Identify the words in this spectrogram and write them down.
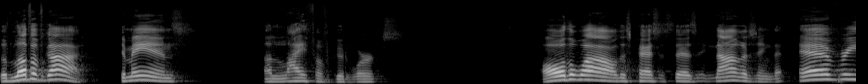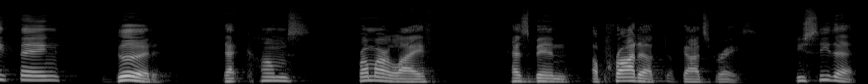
The love of God demands a life of good works. All the while, this passage says, acknowledging that everything good that comes from our life has been a product of God's grace. You see that?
